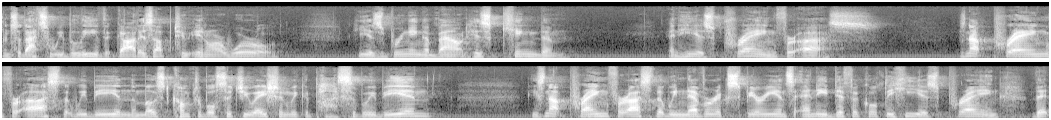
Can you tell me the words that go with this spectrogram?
And so that's what we believe that God is up to in our world. He is bringing about his kingdom, and he is praying for us. He's not praying for us that we be in the most comfortable situation we could possibly be in. He's not praying for us that we never experience any difficulty. He is praying that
